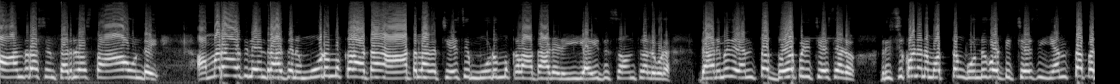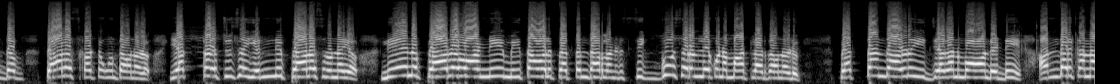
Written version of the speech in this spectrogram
మా ఆంధ్ర రాష్ట్రం తరలివస్తా ఉండేవి అమరావతి లేని రాజధాని మూడు ముక్కల ఆట ఆటలాగా చేసి మూడు ముక్కల ఆట ఆడాడు ఈ ఐదు సంవత్సరాలు కూడా. దాని మీద ఎంత దోపిడీ చేశాడు? రిషికొండను మొత్తం గుండు కొట్టించేసి ఎంత పెద్ద ప్యాలెస్ కట్టుకుంటా ఉన్నాడు? ఎక్కడ చూసినా ఎన్ని ప్యాలెస్లు ఉన్నాయో? నేను పేదవాడిని మిగతా వాళ్ళు పెత్తందారులు అన్నాడు సిగ్గు సరం లేకుండా మాట్లాడుతూ ఉన్నాడు. పెత్తందారుడు ఈ జగన్మోహన్ రెడ్డి. అందరికన్నా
